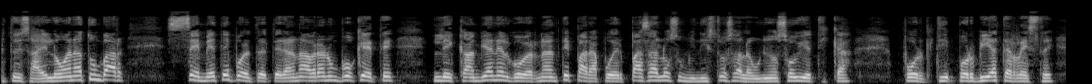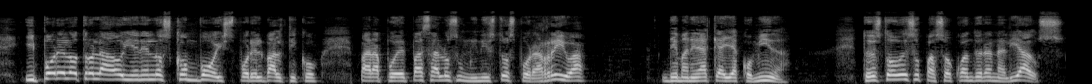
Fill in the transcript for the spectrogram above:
Entonces a él lo van a tumbar, se meten por entre Teherán, abran un boquete, le cambian el gobernante para poder pasar los suministros a la Unión Soviética, por, por vía terrestre y por el otro lado vienen los convoys por el Báltico para poder pasar los suministros por arriba de manera que haya comida. Entonces todo eso pasó cuando eran aliados.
